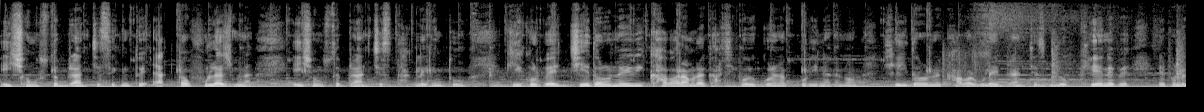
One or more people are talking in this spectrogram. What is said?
এই সমস্ত ব্রাঞ্চেসে কিন্তু একটাও ফুল আসবে না। এই সমস্ত ব্রাঞ্চেস থাকলে কিন্তু কি করবে? যে ধরনেরই খাবার আমরা গাছে প্রয়োগ করে না, করি না কেন, সেই ধরনের খাবারগুলো এই ব্রাঞ্চেসগুলো খেয়ে নেবে। এর ফলে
